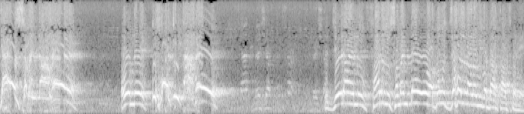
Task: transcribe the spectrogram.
جائز سمجھتا ہے انہیں کفر کیتا ہے۔ جڑا یہ فرض سمجھتا ہے وہ ابو جہل والوں بھی بڑا کافر ہے۔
